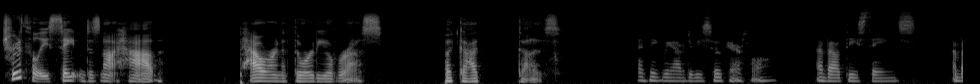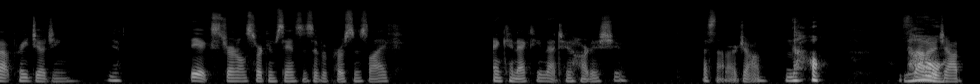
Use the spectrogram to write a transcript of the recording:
truthfully, Satan does not have power and authority over us, but God does. I think we have to be so careful about these things, about prejudging Yeah. the external circumstances of a person's life and connecting that to a heart issue. That's not our job. No. It's not our job.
